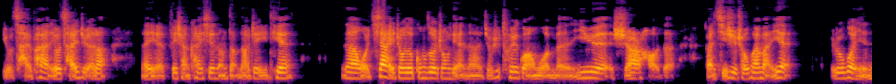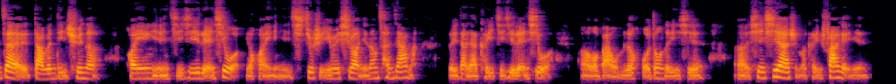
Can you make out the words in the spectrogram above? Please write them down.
有裁判有裁决了，那也非常开心能等到这一天。那我下一周的工作重点呢，就是推广我们一月十二号的反歧视筹款晚宴。如果您在大温地区呢，欢迎您积极联系我，也欢迎您，就是因为希望您能参加嘛。所以大家可以积极联系我，呃，我把我们的活动的一些呃信息啊什么可以发给您，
